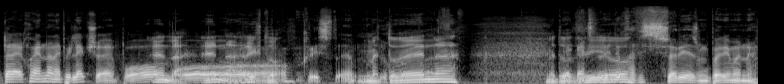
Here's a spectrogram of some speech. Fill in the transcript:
Τώρα έχω ένα να επιλέξω, ε. Πω, ένα, πω, ένα, ρίχτω. Χριστέ, με το ένα, με το ε, δύο. Θα θες τις ιστορίες μου, περίμενε.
